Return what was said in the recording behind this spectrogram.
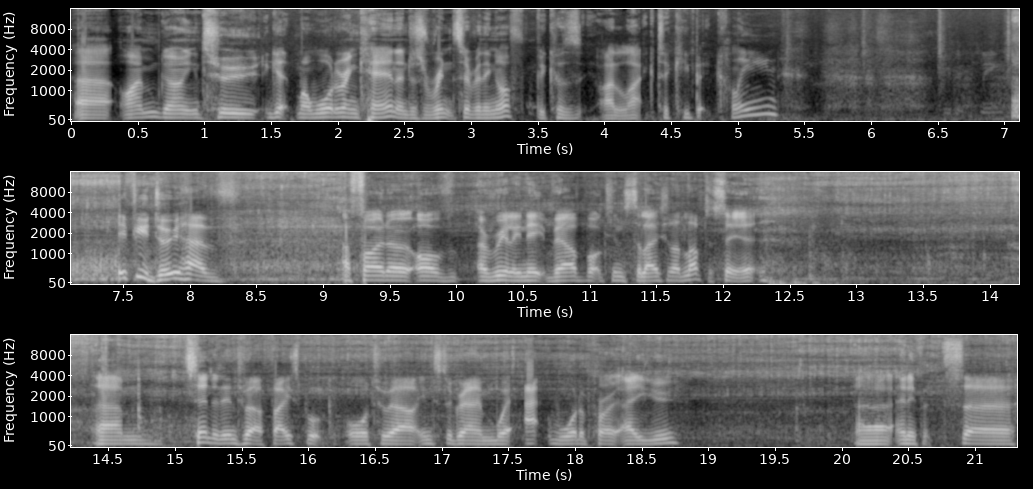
Uh, I'm going to get my watering can and just rinse everything off because I like to keep it clean. If you do have a photo of a really neat valve box installation, I'd love to see it. Um, send it into our Facebook or to our Instagram. We're at WaterProAU. Uh, and if it's uh,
